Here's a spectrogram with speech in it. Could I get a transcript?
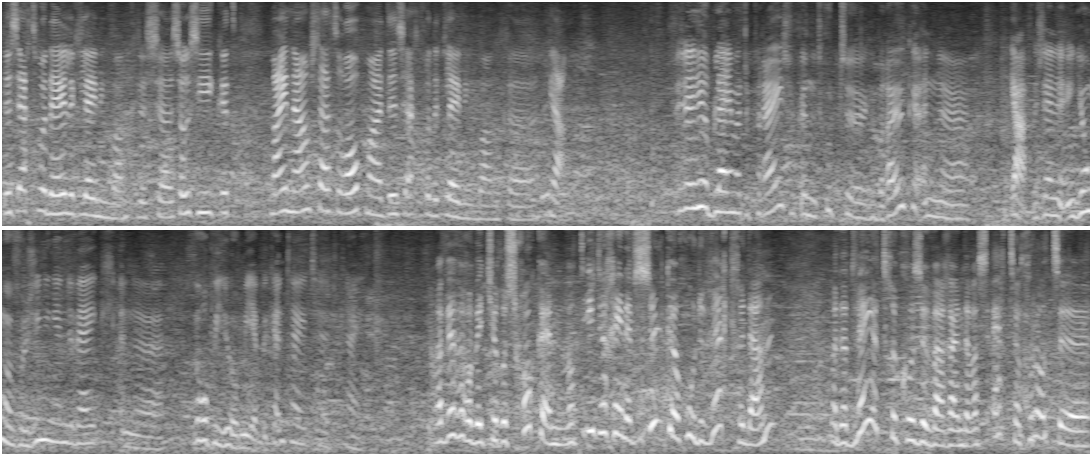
dit is echt voor de hele kledingbank. Dus uh, zo zie ik het. Mijn naam staat erop, maar dit is echt voor de kledingbank. Uh, ja. We zijn heel blij met de prijs. We kunnen het goed uh, gebruiken. En uh, ja, we zijn een jonge voorziening in de wijk. En uh, we hopen hierdoor meer bekendheid te krijgen. Maar we waren een beetje geschrokken, want iedereen heeft zulke goede werk gedaan. Maar dat wij het gekozen waren, dat was echt een grote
